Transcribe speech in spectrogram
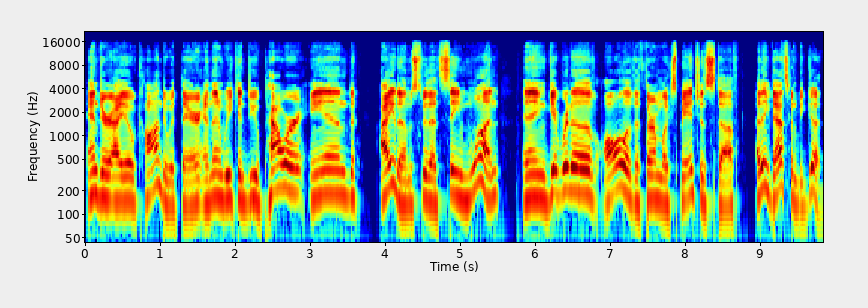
Ender IO conduit there, and then we can do power and items through that same one, and get rid of all of the thermal expansion stuff. I think that's going to be good.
